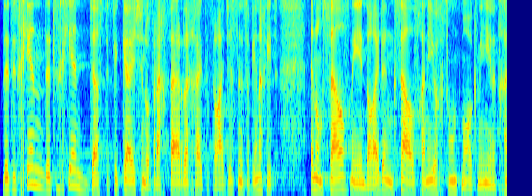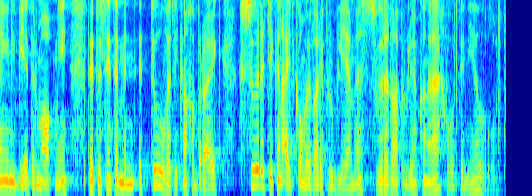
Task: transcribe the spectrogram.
dit het geen dit het geen justification of regverdigheid of righteousness of enigiets in homself nie en daai ding self gaan nie jou gesond maak nie en dit gaan jou nie beter maak nie. Dit is net 'n 'n tool wat jy kan gebruik sodat jy kan uitkom by wat die probleem is sodat daai probleem kan reg word en heel word.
